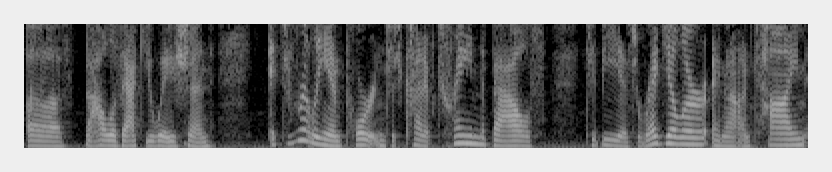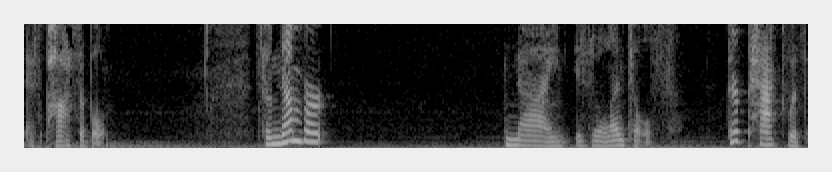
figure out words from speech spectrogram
of bowel evacuation, it's really important to kind of train the bowels to be as regular and on time as possible. So, number nine is lentils. They're packed with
